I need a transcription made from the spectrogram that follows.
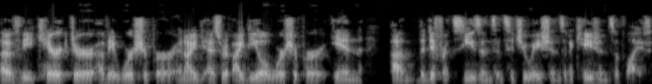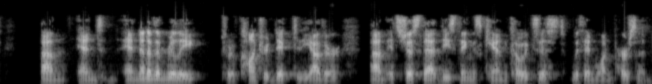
of the character of a worshiper and a sort of ideal worshiper in um, the different seasons and situations and occasions of life um, and and none of them really sort of contradict the other um, it's just that these things can coexist within one person.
